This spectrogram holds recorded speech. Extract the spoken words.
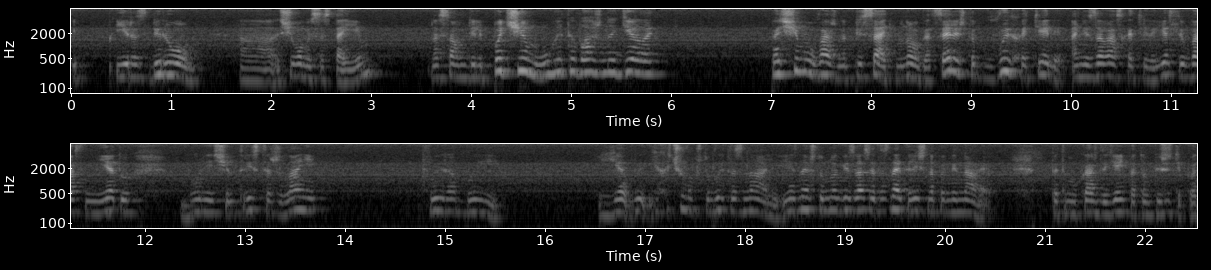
и, и разберем, а, из чего мы состоим, на самом деле, почему это важно делать, почему важно писать много целей, чтобы вы хотели, а не за вас хотели. Если у вас нету более чем 300 желаний, вы рабы. Я, вы, я хочу вам, чтобы вы это знали. Я знаю, что многие из вас это знают, я лишь напоминаю. Поэтому каждый день потом пишите по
